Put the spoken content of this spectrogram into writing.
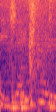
DJ Smooth.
